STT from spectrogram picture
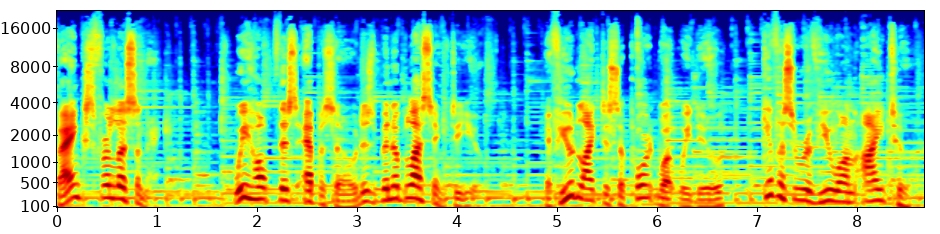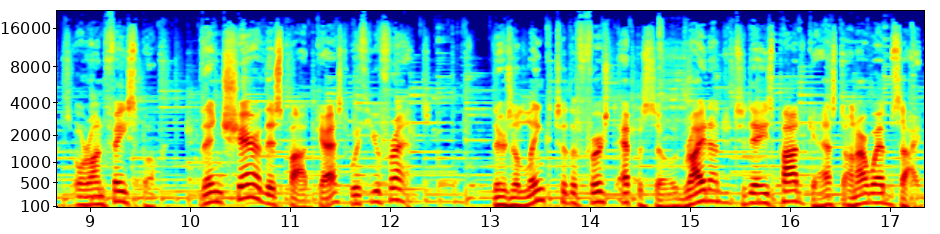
Thanks for listening. We hope this episode has been a blessing to you. If you'd like to support what we do, give us a review on iTunes or on Facebook. Then share this podcast with your friends. There's a link to the first episode right under today's podcast on our website,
